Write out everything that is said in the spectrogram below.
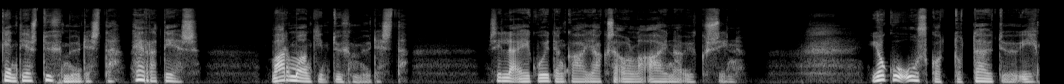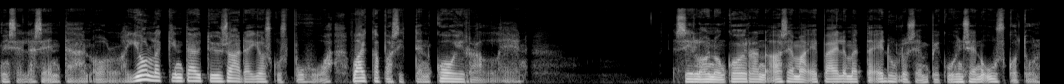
kenties tyhmyydestä. Herra ties. Varmaankin tyhmyydestä. Sillä ei kuitenkaan jaksa olla aina yksin. Joku uskottu täytyy ihmisellä sentään olla. Jollekin täytyy saada joskus puhua, vaikkapa sitten koiralleen – Silloin on koiran asema epäilemättä edullisempi kuin sen uskotun.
